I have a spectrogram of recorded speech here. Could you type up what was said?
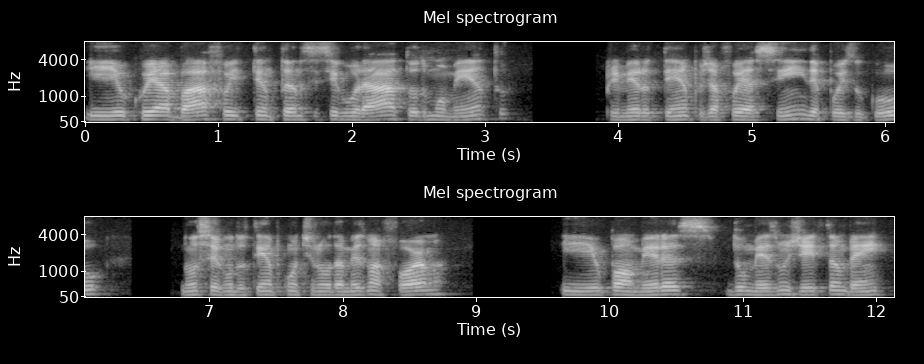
E o Cuiabá foi tentando se segurar a todo momento. Primeiro tempo já foi assim, depois do gol. No segundo tempo continuou da mesma forma. E o Palmeiras do mesmo jeito também.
